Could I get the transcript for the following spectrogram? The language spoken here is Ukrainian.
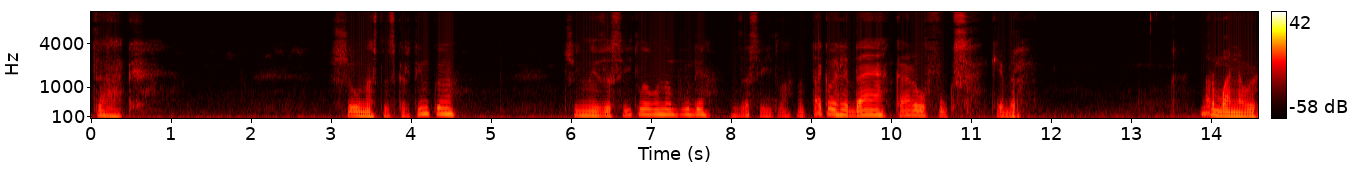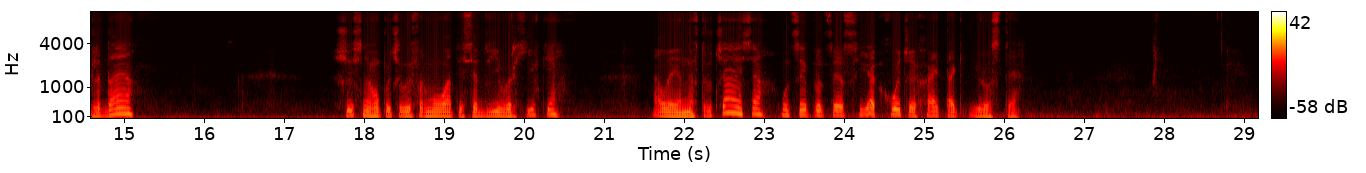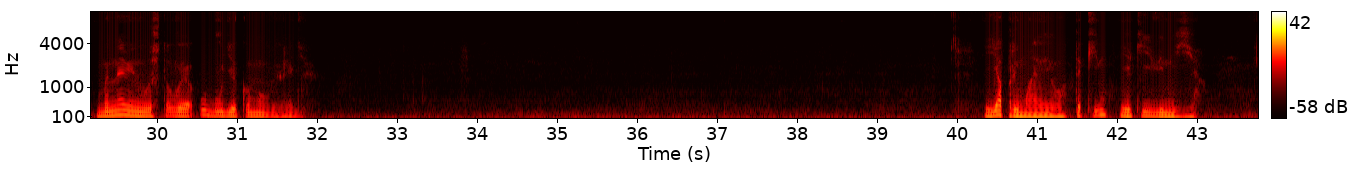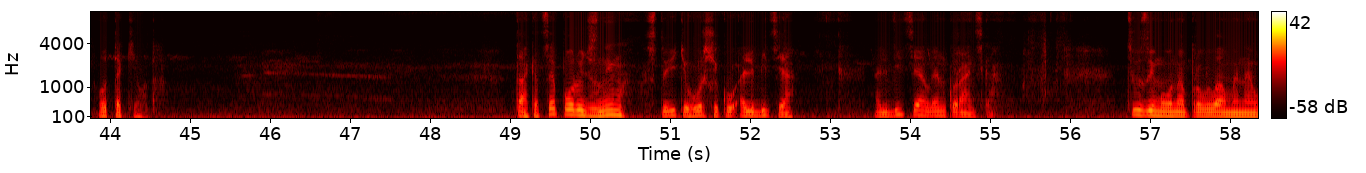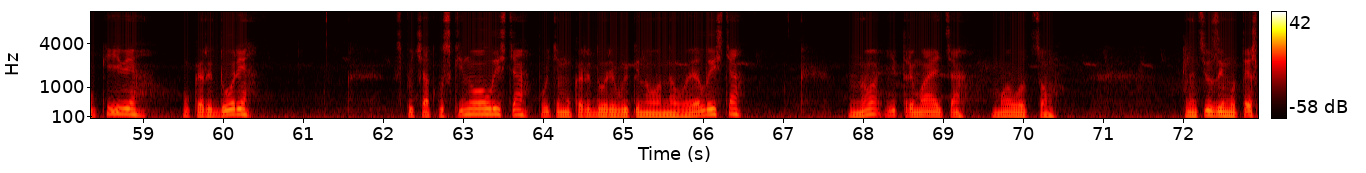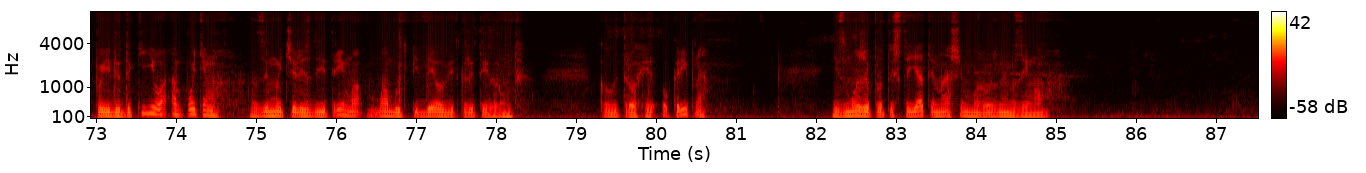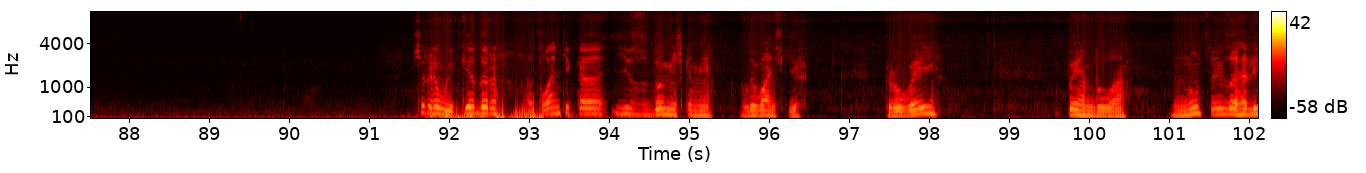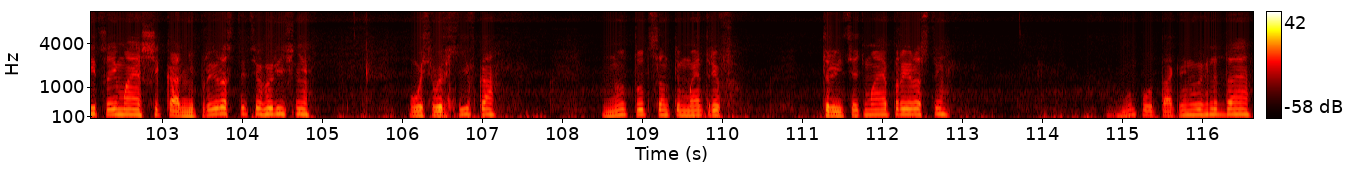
Так. Що у нас тут з картинкою? Чи не засвітло воно буде? Засвітло. От так виглядає Карл Фукс кедр. Нормально виглядає. Щось з нього почали формуватися дві верхівки. Але я не втручаюся у цей процес. Як хоче, хай так і росте. Мене він влаштовує у будь-якому вигляді. Я приймаю його таким, який він є. От таке от. Так, а це поруч з ним стоїть у горщику альбіція. Альбіція ленкоранська. Цю зиму вона провела в мене у Києві, у коридорі. Спочатку скинула листя, потім у коридорі викинула нове листя. Ну і тримається молодцом. На цю зиму теж поїде до Києва, а потім зими через 2-3, мабуть, піде у відкритий ґрунт, коли трохи окріпне і зможе протистояти нашим морозним зимам. Черговий кедр Атлантика із домішками ливанських кровей пендула. Ну, цей взагалі цей має шикарні прирости цьогорічні. Ось верхівка. Ну тут сантиметрів 30 має прирости. Ну, отак він виглядає.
